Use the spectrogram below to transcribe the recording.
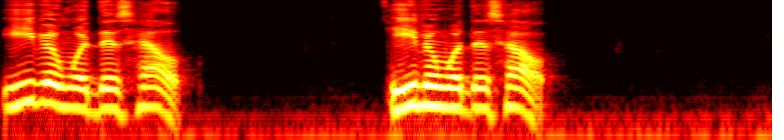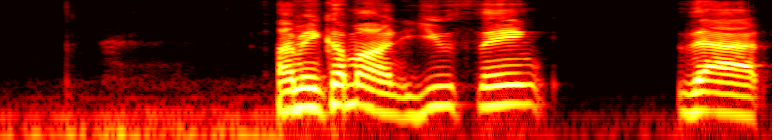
even with this help. even with this help. I mean, come on. You think that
